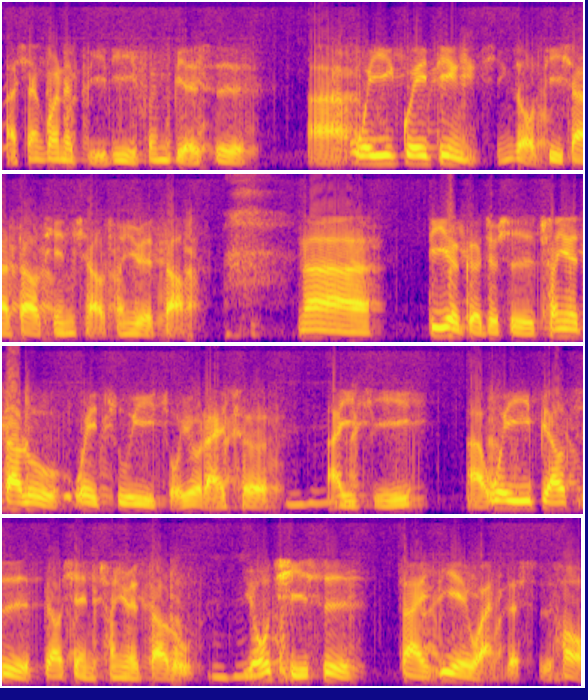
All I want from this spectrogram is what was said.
啊，相关的比例分别是啊，未依规定行走地下道、天桥、穿越道。那第二个就是穿越道路未注意左右来车啊，以及。啊，未依标志标线穿越道路，尤其是在夜晚的时候，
